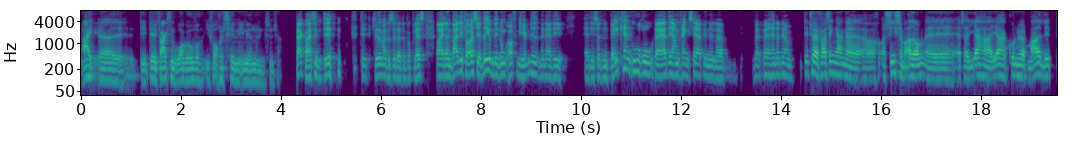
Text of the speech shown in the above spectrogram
nej, øh, det, det er faktisk en walk-over i forhold til en indledning, synes jeg. Tak Martin, det, det glæder mig, at du sætter det på plads. Og Allan, bare lige for os, jeg ved ikke, om det er nogen offentlig hemmelighed, men er det, er det sådan Balkan-uro, der er det omkring Serbien, eller hvad, hvad handler det om? Det tør jeg faktisk ikke engang at, at, at sige så meget om. Uh, altså, jeg har, jeg har kun hørt meget lidt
